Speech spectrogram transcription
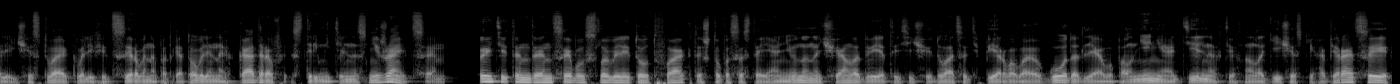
количество квалифицированно подготовленных кадров стремительно снижается. Эти тенденции обусловили тот факт, что по состоянию на начало 2021 года для выполнения отдельных технологических операций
